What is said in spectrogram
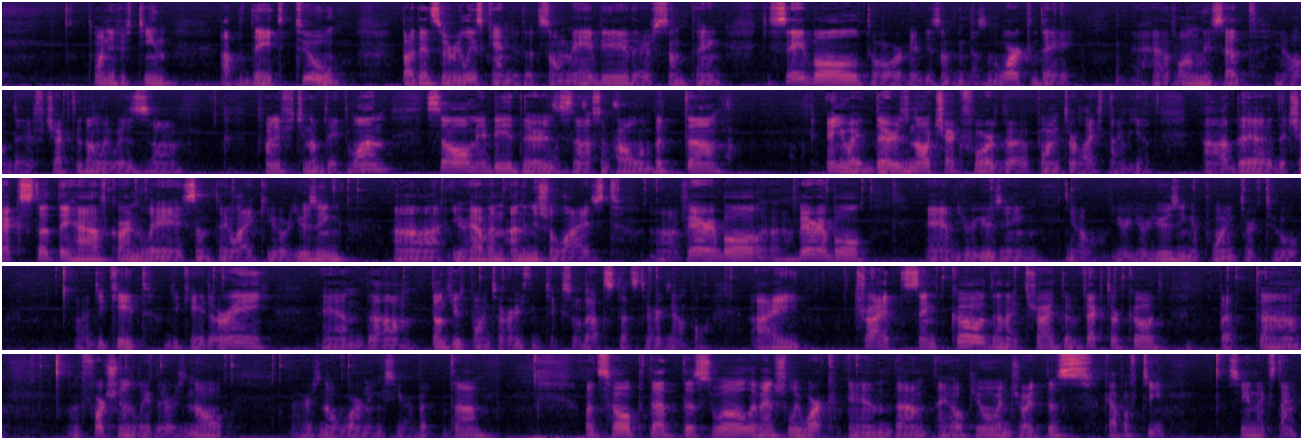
2015 update 2 but it's a release candidate so maybe there's something disabled or maybe something doesn't work. They have only said you know they've checked it only with uh, 2015 update 1 so maybe there's uh, some problem but um, anyway there is no check for the pointer lifetime yet uh, the the checks that they have currently something like you're using uh, you have an uninitialized uh, variable uh, variable and you're using you know you're, you're using a pointer to uh, decayed decayed array and um, don't use pointer arithmetic. So that's that's their example. I tried the same code and I tried the vector code but um, unfortunately there is no there's no warnings here, but um, let's hope that this will eventually work. And um, I hope you enjoyed this cup of tea. See you next time.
